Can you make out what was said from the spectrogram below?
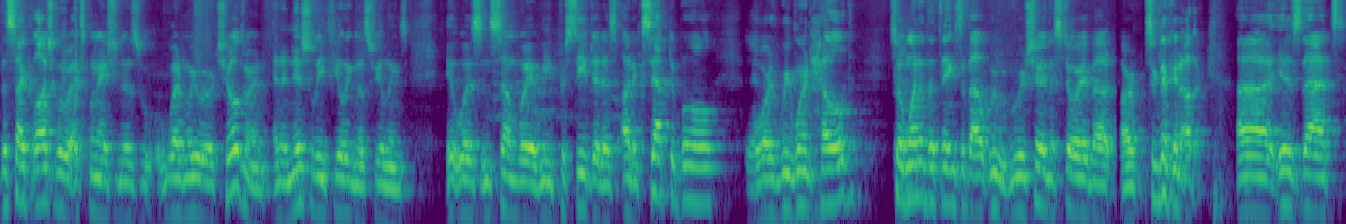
the psychological explanation is when we were children and initially feeling those feelings, it was in some way we perceived it as unacceptable or we weren't held. So one of the things about we we were sharing the story about our significant other uh, is that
